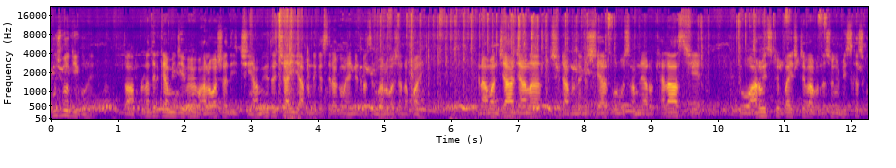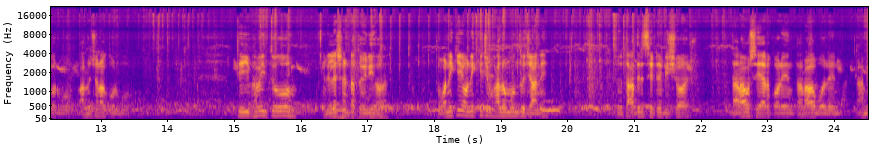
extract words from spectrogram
বুঝব কী করে? তো আপনাদেরকে আমি যেভাবে ভালোবাসা দিচ্ছি, আমিও তো চাই আপনাদেরকে সেরকম হান্ড্রেড পার্সেন্ট ভালোবাসাটা পাই। কারণ আমার যা জানা সেটা আপনাদেরকে শেয়ার করব, সামনে আরও খেলা আসছে, তো আরও স্টেপ বাই স্টেপ আপনাদের সঙ্গে ডিসকাস করব, আলোচনা করব। তো এইভাবেই তো রিলেশনটা তৈরি হয়। তো অনেকেই অনেক কিছু ভালো মন্দ জানে, তো তাদের সেটা বিষয় তারাও শেয়ার করেন, তারাও বলেন, আমি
